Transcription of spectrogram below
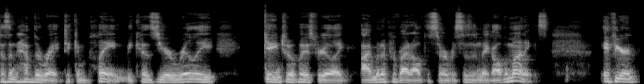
doesn't have the right to complain because you're really getting to a place where you're like, I'm going to provide all the services and make all the monies. If you're an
